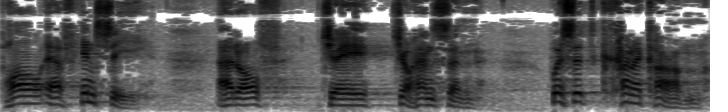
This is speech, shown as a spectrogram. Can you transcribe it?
Paul F. Hinsey, Adolf J. Johansson, Wisit Kanakam,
